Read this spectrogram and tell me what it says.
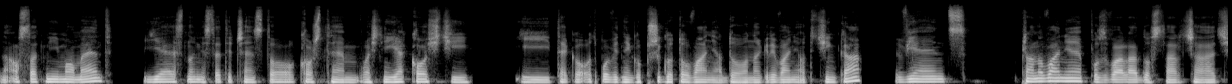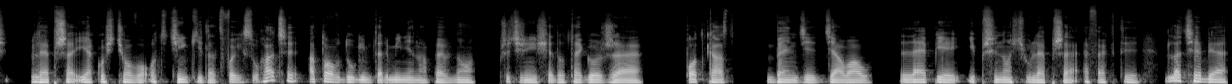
na ostatni moment jest no niestety często kosztem właśnie jakości i tego odpowiedniego przygotowania do nagrywania odcinka, więc planowanie pozwala dostarczać lepsze jakościowo odcinki dla Twoich słuchaczy, a to w długim terminie na pewno przyczyni się do tego, że podcast będzie działał lepiej i przynosił lepsze efekty dla Ciebie,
